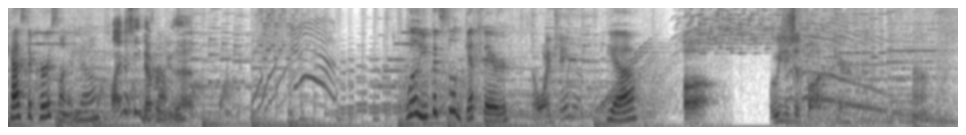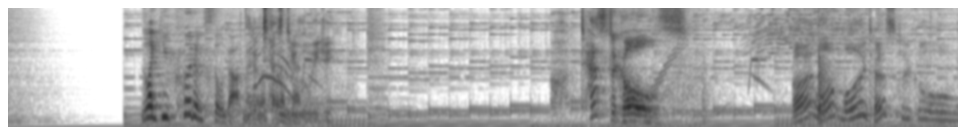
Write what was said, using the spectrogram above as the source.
Cast a curse on it, no? Why does he never not do me. that? Will, you could still get there. No, I can't. Yeah. Uh, Luigi's just bottom character. Oh. Like you could have still gotten I there. didn't That's what test you, meant. Luigi. Testicles. I love my testicles.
